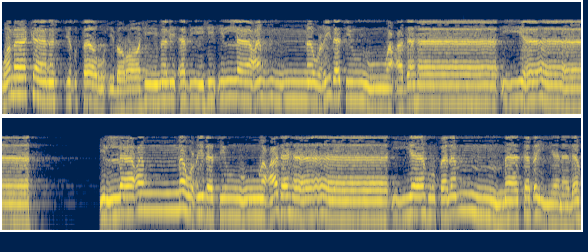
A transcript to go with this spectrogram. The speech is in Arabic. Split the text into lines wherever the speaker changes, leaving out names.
وما كان استغفار إبراهيم لأبيه إلا عن موعدة وعدها إياه إلا عن موعدة وعدها إياه فلما تبين له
